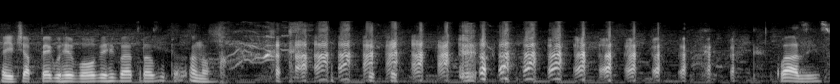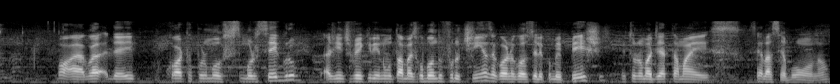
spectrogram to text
Aí ele já pega o revólver e vai atrás do cara. Ah, não. Quase isso. Bom, agora daí corta por mor- morcego. A gente vê que ele não tá mais roubando frutinhas, agora o negócio dele é comer peixe. Entrou numa dieta mais. sei lá se é bom ou não.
